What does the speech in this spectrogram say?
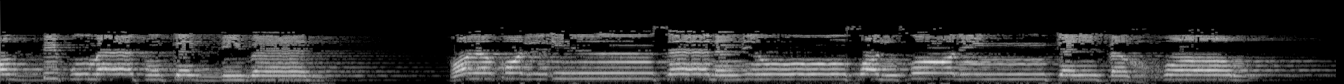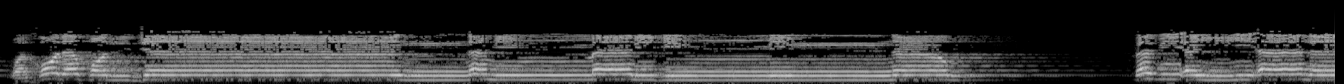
ربكما تكذبان. خلق الإنسان من صلصال كالفخار وخلق الجان من مارج من نار. فبأي آلاء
